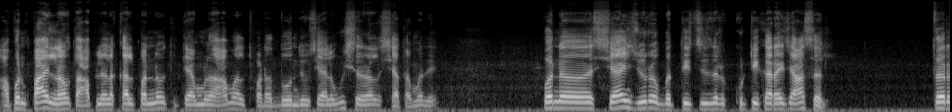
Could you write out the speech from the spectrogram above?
आपण पाहिला नव्हता आपल्याला कल्पना नव्हती त्यामुळं आम्हाला थोडा दोन दिवस यायला उशीर झाला शेतामध्ये. पण शहाऐंशी झिरो बत्तीसची जर कुटी करायची असेल तर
